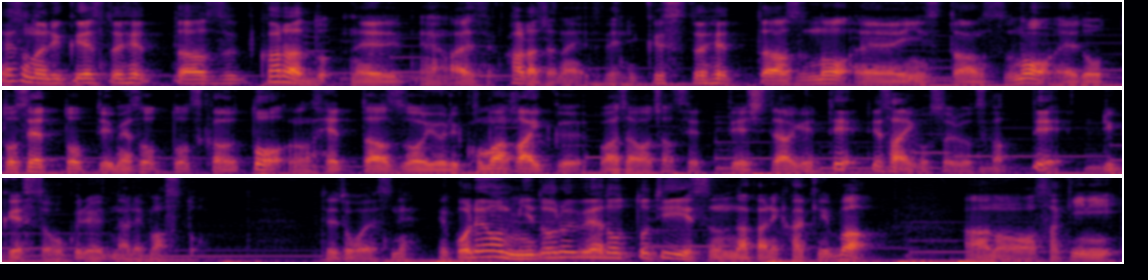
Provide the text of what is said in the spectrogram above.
で、その requestHeaders からど、えー、あれですね、からじゃないですね、 requestHeaders の、えー、インスタンスの、えー、ドットセットっていうメソッドを使うと、 Headers をより細かくわちゃわちゃ設定してあげて、で、最後それを使ってリクエストを送れるようになれますと。というところですね。でこれをミドルウェア .ts の中に書けば、あの先に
